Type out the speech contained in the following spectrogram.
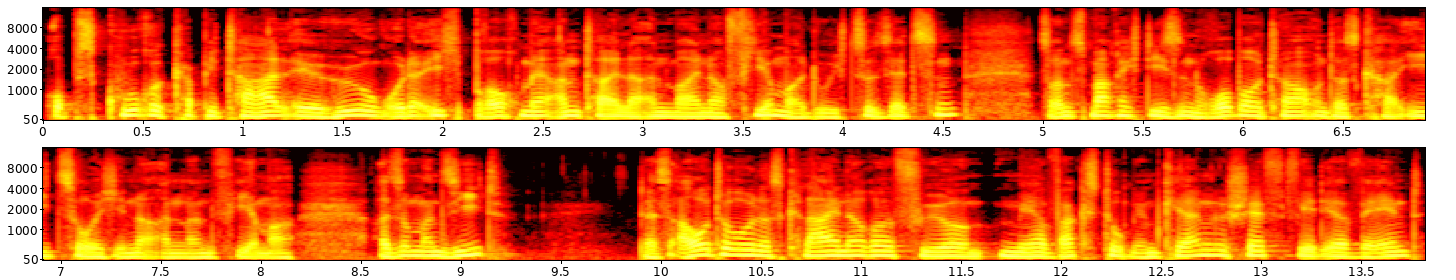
obskure Kapitalerhöhung oder ich brauche mehr Anteile an meiner Firma durchzusetzen. Sonst mache ich diesen Roboter und das KI-Zeug in einer anderen Firma. Also man sieht, das Auto, das kleinere für mehr Wachstum im Kerngeschäft wird erwähnt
